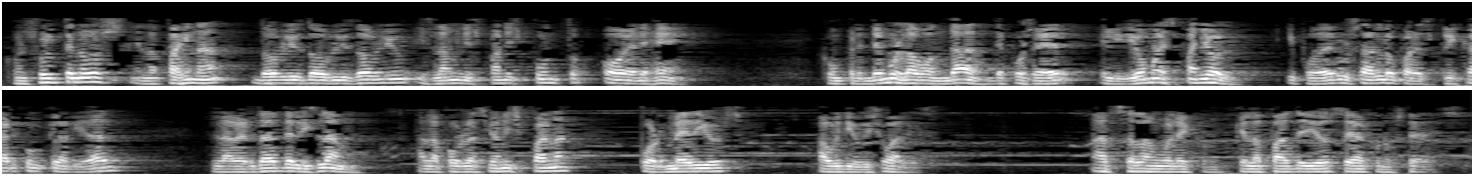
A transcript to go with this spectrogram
Consúltenos en la página www.islaminspanish.org. Comprendemos la bondad de poseer el idioma español y poder usarlo para explicar con claridad la verdad del Islam a la población hispana por medios audiovisuales. Assalamu alaikum. Que la paz de Dios sea con ustedes.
